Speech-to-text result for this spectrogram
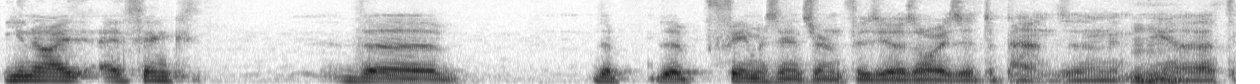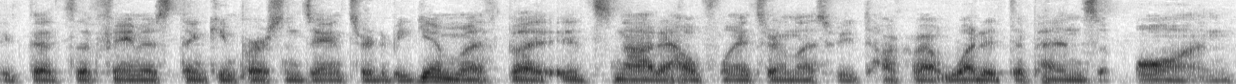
You know, I, I think the the the famous answer in physio is always it depends, and mm-hmm. you know I think that's the famous thinking person's answer to begin with, but it's not a helpful answer unless we talk about what it depends on.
